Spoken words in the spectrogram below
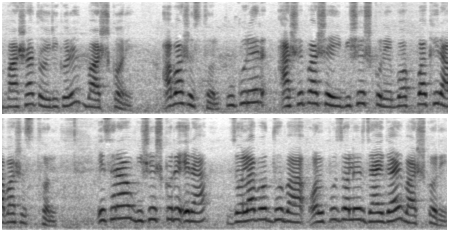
বাসা তৈরি করে বাস করে। আবাসস্থল, পুকুরের আশেপাশেই বিশেষ করে বক পাখির আবাসস্থল। এছাড়াও বিশেষ করে এরা জলাবদ্ধ বা অল্প জলের জায়গায় বাস করে।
